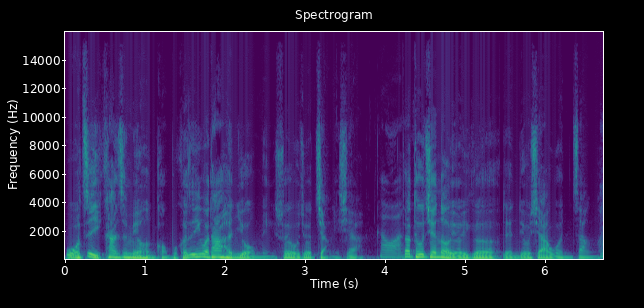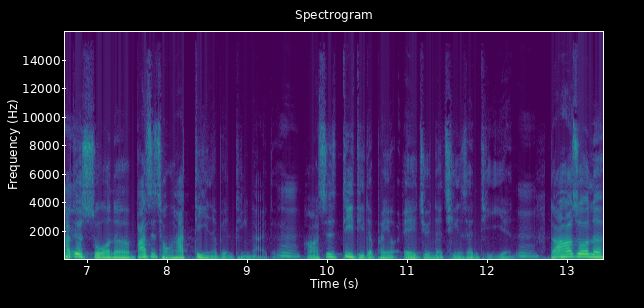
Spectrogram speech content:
我自己看是没有很恐怖，可是因为它很有名，所以我就讲一下。好啊。在 Two Channel 有一个人留下文章，他就说呢，他是从他弟那边听来的，嗯，啊，是弟弟的朋友 A 君的亲身体验，嗯。然后他说呢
